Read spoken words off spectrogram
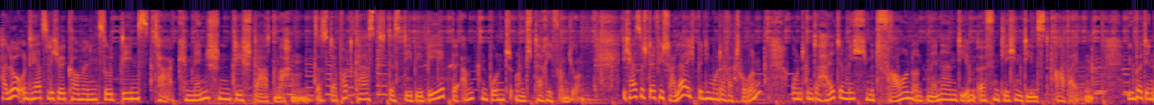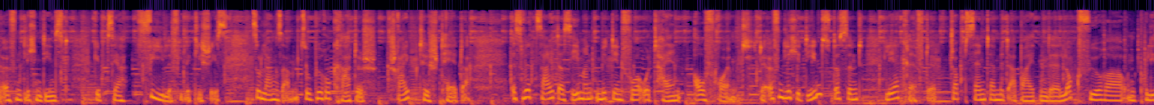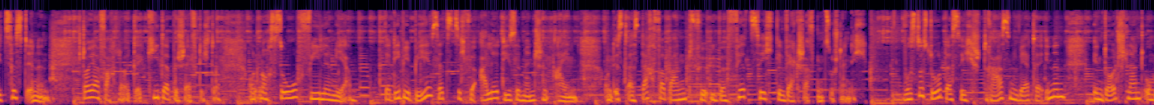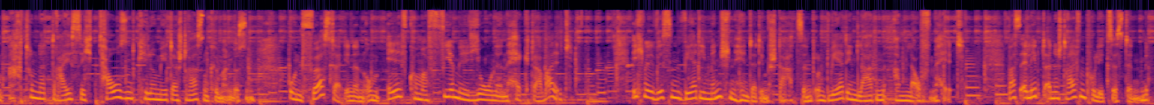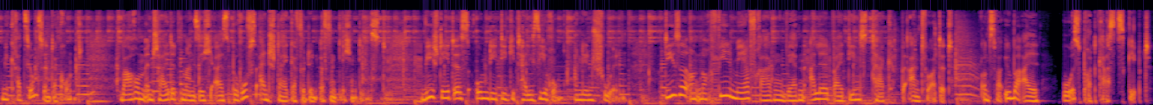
Hallo und herzlich willkommen zu Dienstag Menschen, die Staat machen. Das ist der Podcast des DBB, Beamtenbund und Tarifunion. Ich heiße Steffi Schaller, ich bin die Moderatorin und unterhalte mich mit Frauen und Männern, die im öffentlichen Dienst arbeiten. Über den öffentlichen Dienst gibt's ja viele, viele Klischees. Zu langsam, zu bürokratisch, Schreibtischtäter. Es wird Zeit, dass jemand mit den Vorurteilen aufräumt. Der öffentliche Dienst, das sind Lehrkräfte, Jobcenter-Mitarbeitende, Lokführer und PolizistInnen, Steuerfachleute, Kita-Beschäftigte und noch so viele mehr. Der DBB setzt sich für alle diese Menschen ein und ist als Dachverband für über 40 Gewerkschaften zuständig. Wusstest du, dass sich StraßenwärterInnen in Deutschland um 830.000 Kilometer Straßen kümmern müssen und FörsterInnen um 11,4 Millionen Hektar Wald? Ich will wissen, wer die Menschen hinter dem Staat sind und wer den Laden am Laufen hält. Was erlebt eine Streifenpolizistin mit Migrationshintergrund? Warum entscheidet man sich als Berufseinsteiger für den öffentlichen Dienst? Wie steht es um die Digitalisierung an den Schulen? Diese und noch viel mehr Fragen werden alle bei Dienstag beantwortet. Und zwar überall, wo es Podcasts gibt.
